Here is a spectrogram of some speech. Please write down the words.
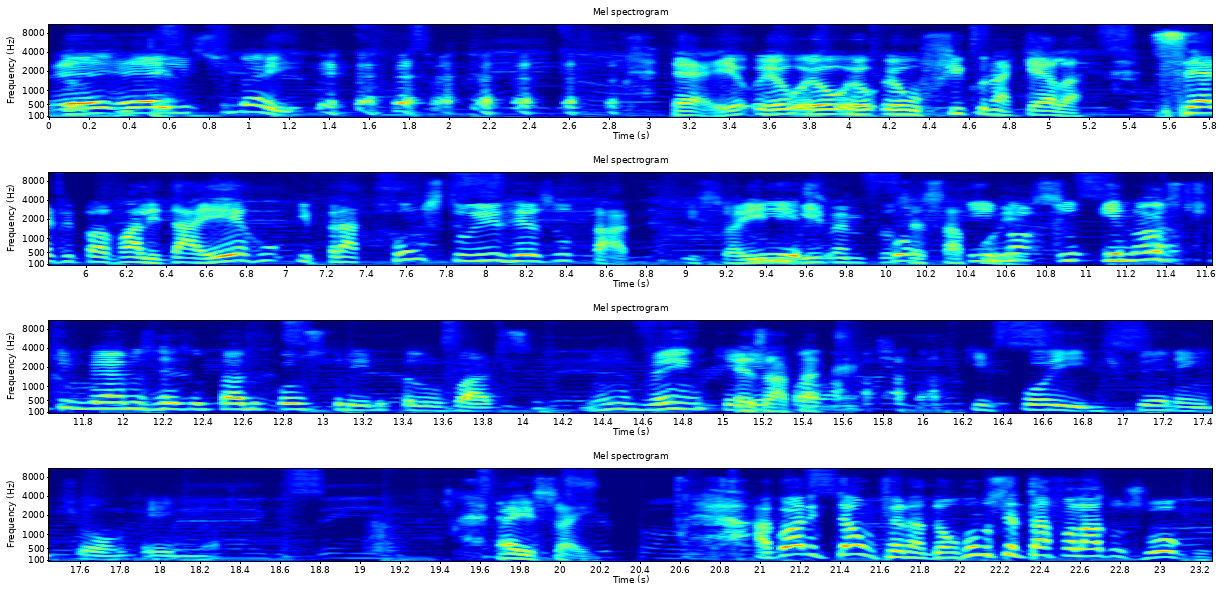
É, é isso daí. É, eu, eu, eu, eu, fico naquela. Serve para validar erro e para construir resultado. Isso aí isso. ninguém vai me processar e por nós, isso. E, e, nós tivemos resultado construído pelo VAR. Não vem querer Exatamente. falar que foi diferente ontem. Não. É isso aí. Agora então, Fernandão, vamos tentar falar do jogo.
